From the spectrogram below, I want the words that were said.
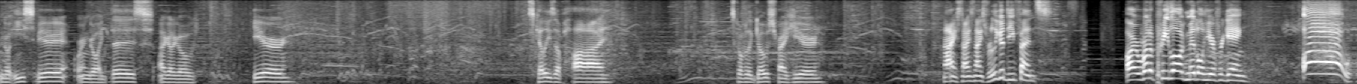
I'm gonna go E-Spirit. We're gonna go like this. I gotta go here. Skelly's up high. Let's go for the ghost right here. Nice, nice, nice. Really good defense. All right, we're about to pre-log middle here for gang. Oh!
